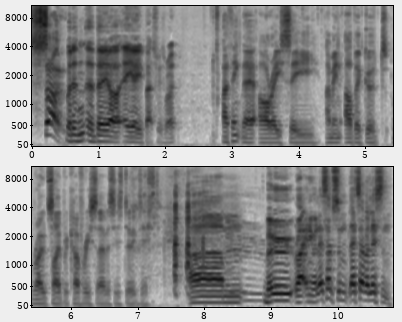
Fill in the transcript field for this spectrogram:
So, But uh, they are AA batteries, right? I think they're RAC. I mean, other good roadside recovery services do exist. Um, boo. Right. Anyway, let's have some. Let's have a listen.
